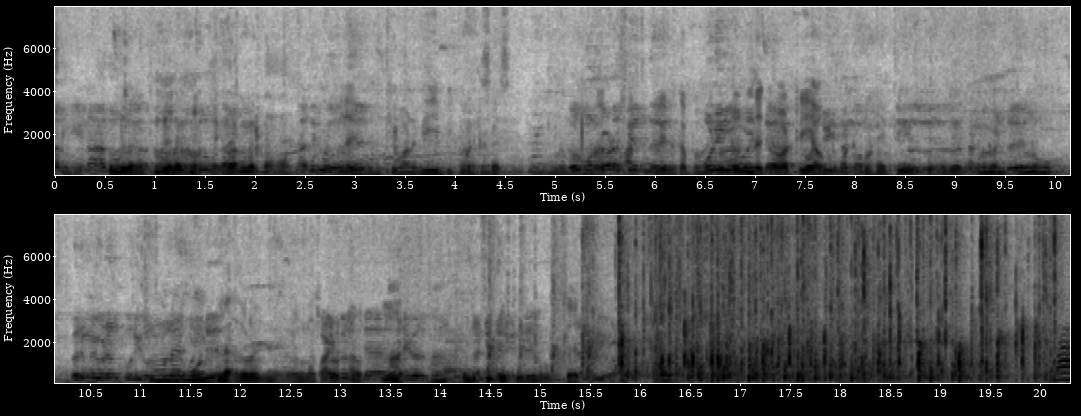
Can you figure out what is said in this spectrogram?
இருக்கீங்கன்னா அது ஒரு- அதுக்கு இல்லை முக்கியமான விஐபிக்கு மட்டும். பிள்ளைகளுக்கு அப்புறம் இந்த ரோட்டரி அவங்க மட்டும் இன்னும் இன்னும் பெருமையுடன் கூறிக்கொள்கிறேன் இல்லை அதோட நான் தெரிவித்து சரி நன்றி வணக்கம் வா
